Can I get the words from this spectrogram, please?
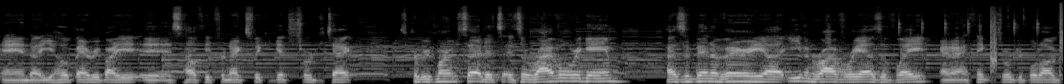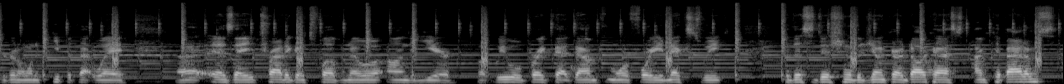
and uh, you hope everybody is healthy for next week against Georgia Tech. As Kirby Smart said, it's it's a rivalry game. Hasn't been a very uh, even rivalry as of late, and I think Georgia Bulldogs are going to want to keep it that way uh, as they try to go 12 0 on the year. But we will break that down more for you next week. For this edition of the Junkyard Dogcast, I'm Kip Adams.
